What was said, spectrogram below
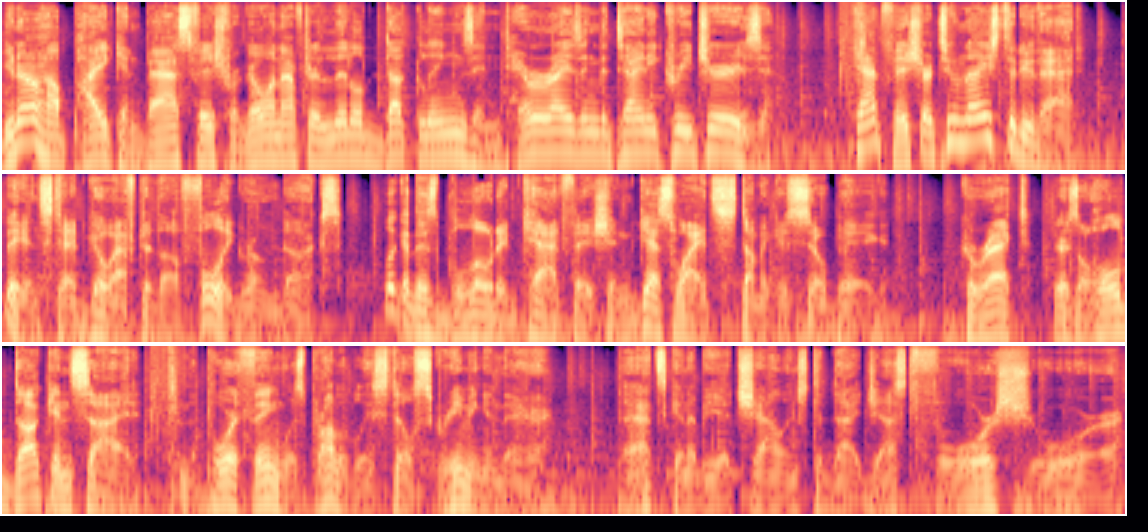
You know how pike and bass fish were going after little ducklings and terrorizing the tiny creatures? Catfish are too nice to do that. They instead go after the fully grown ducks. Look at this bloated catfish and guess why its stomach is so big. Correct, there's a whole duck inside, and the poor thing was probably still screaming in there. That's gonna be a challenge to digest for sure.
